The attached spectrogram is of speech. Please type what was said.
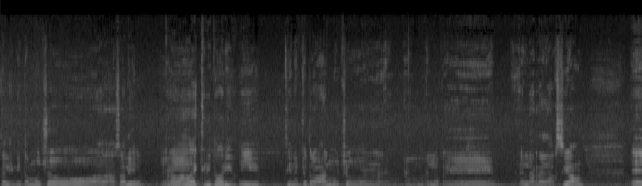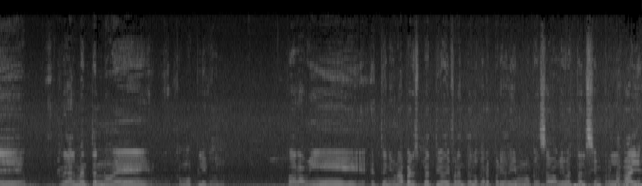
te limitan mucho a, salir. Trabajo de escritorio. Y tienes que trabajar mucho en, lo que es en la redacción. Eh, realmente no es ¿cómo explico? Para mí eh, tenía una perspectiva diferente de lo que era el periodismo, pensaba que iba a estar siempre en la calle.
